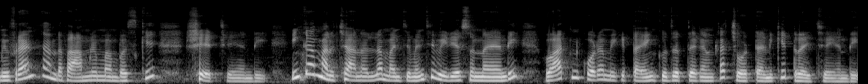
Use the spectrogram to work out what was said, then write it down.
మీ ఫ్రెండ్స్ అండ్ ఫ్యామిలీ మెంబర్స్కి షేర్ చేయండి. ఇంకా మన ఛానల్లో మంచి మంచి వీడియోస్ ఉన్నాయండి. వాటిని కూడా మీకు టైం కుదిరితే కనుక చూడటానికి ట్రై చేయండి.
